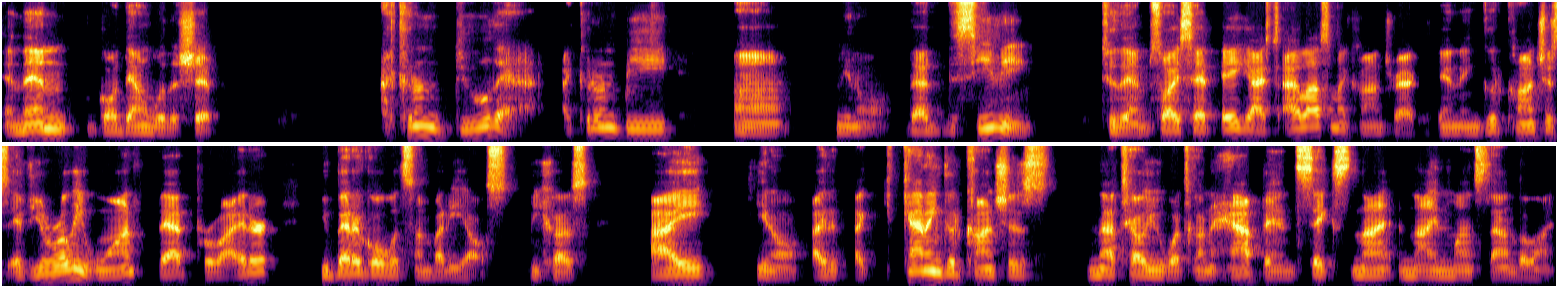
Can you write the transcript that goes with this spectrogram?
and then go down with the ship. I couldn't do that. I couldn't be, uh, you know, that deceiving to them. So I said, hey guys, I lost my contract. And in good conscience, if you really want that provider, you better go with somebody else because I, you know, I, I can't in good conscience not tell you what's going to happen six, nine, nine months down the line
